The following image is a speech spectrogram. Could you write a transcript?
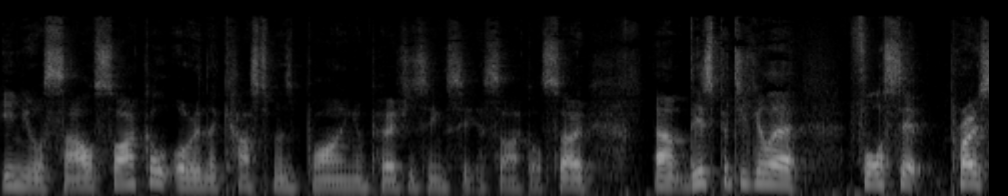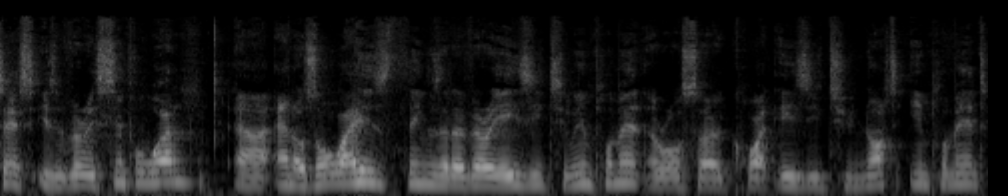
in your sales cycle or in the customer's buying and purchasing cycle. So, um, this particular four step process is a very simple one. Uh, and as always, things that are very easy to implement are also quite easy to not implement.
